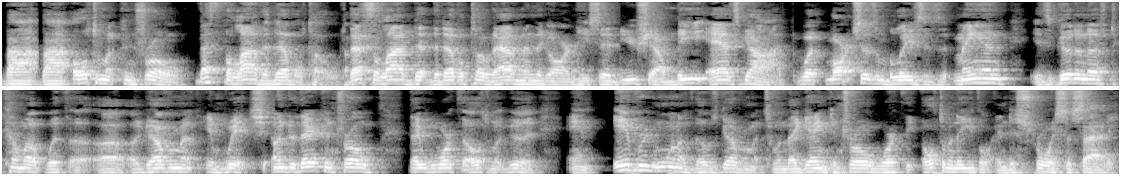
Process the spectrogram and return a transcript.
by, by ultimate control. That's the lie the devil told. That's the lie that the devil told Adam in the garden. He said, you shall be as God. What Marxism believes is that man is good enough to come up with a, a, a government in which under their control, they will work the ultimate good. And every one of those governments, when they gain control, work the ultimate evil and destroy society.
